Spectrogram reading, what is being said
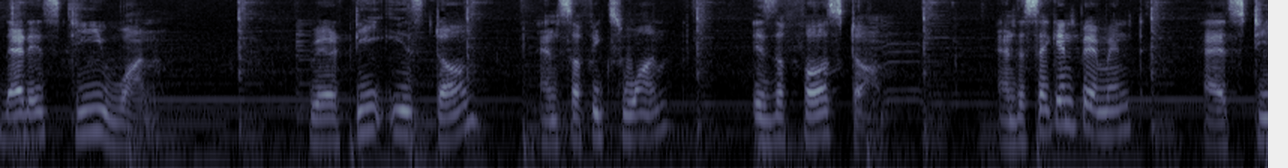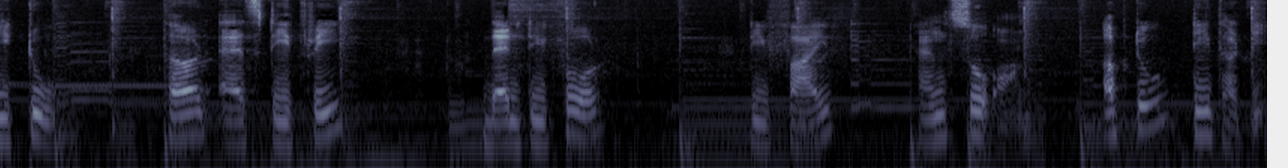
that is t1 where t is term and suffix 1 is the first term and the second payment as t2 third as t3 then t4 t5 and so on up to t30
